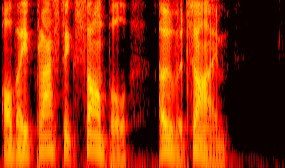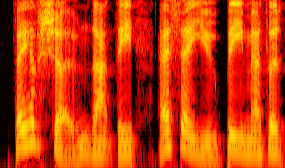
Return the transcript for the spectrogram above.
of a plastic sample over time. They have shown that the SAUB method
